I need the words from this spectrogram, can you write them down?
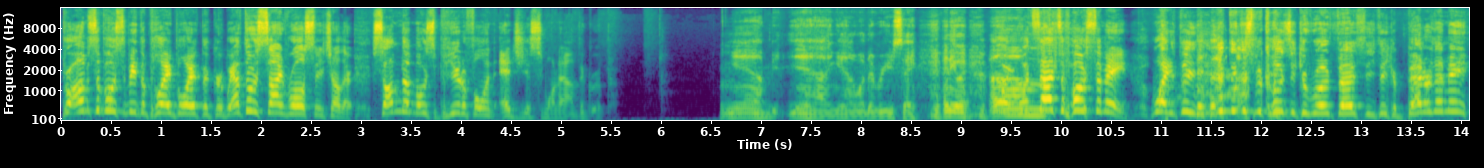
Bro, I'm supposed to be the playboy of the group. We have to assign roles to each other. So I'm the most beautiful and edgiest one out of the group. Yeah, yeah, yeah, whatever you say. Anyway, Wait, um, what's that supposed to mean? What, you think, you think just because you can run fast, you think you're better than me?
